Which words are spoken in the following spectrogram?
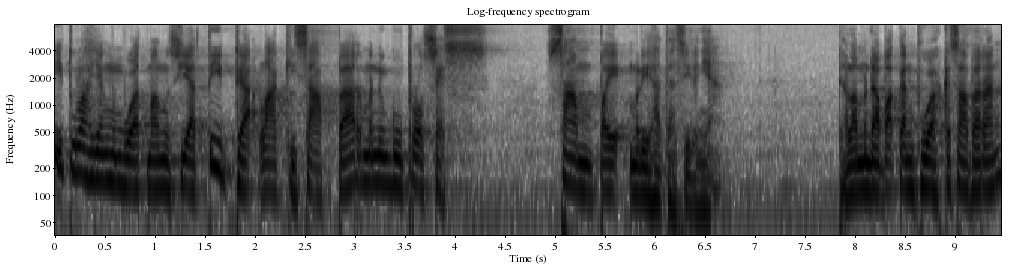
Itulah yang membuat manusia tidak lagi sabar menunggu proses sampai melihat hasilnya. Dalam mendapatkan buah kesabaran,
